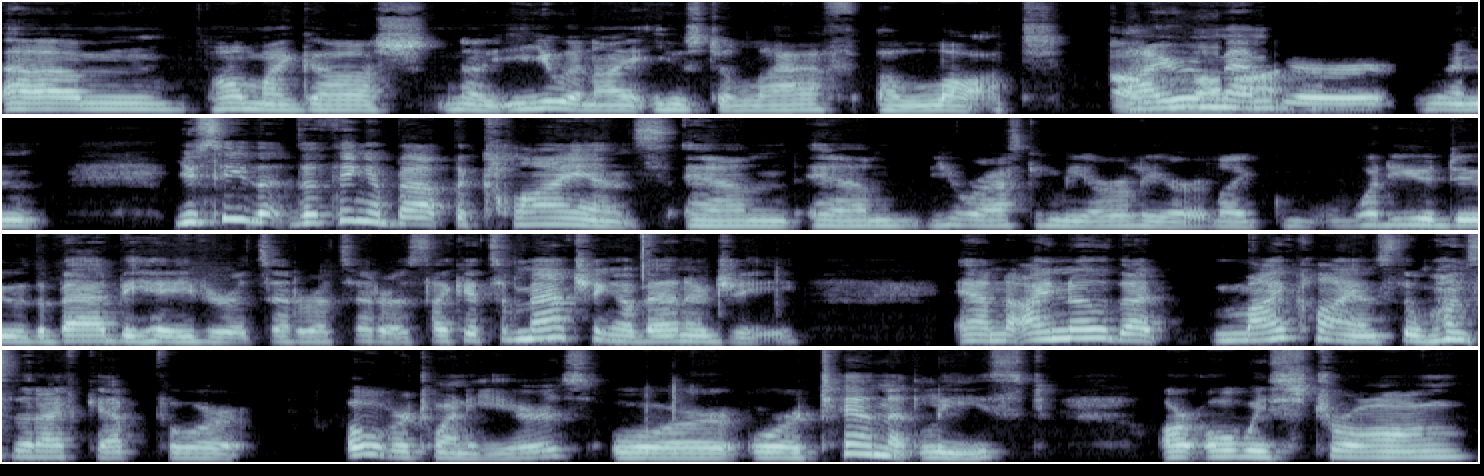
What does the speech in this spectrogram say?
Um, oh my gosh, no, you and I used to laugh a lot. I remember when you see the, the thing about the clients and and you were asking me earlier like what do you do? The bad behavior et cetera et cetera. It's like it's a matching of energy. And i know that my clients the ones that i've kept for over 20 years or or 10 at least are always strong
